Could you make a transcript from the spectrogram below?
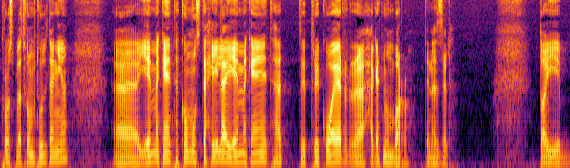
cross platform tool تانية آه يا إما كانت هتكون مستحيلة يا إما كانت هت require حاجات من بره تنزلها. طيب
